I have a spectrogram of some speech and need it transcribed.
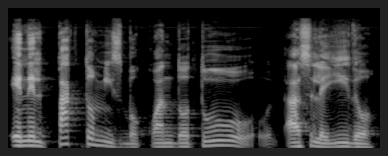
en el pacto mismo, cuando tú has leído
